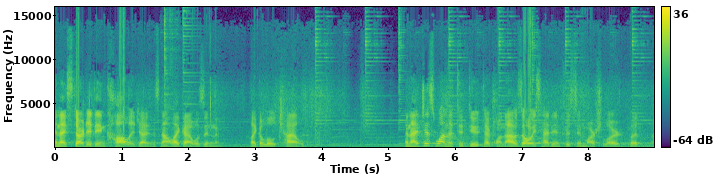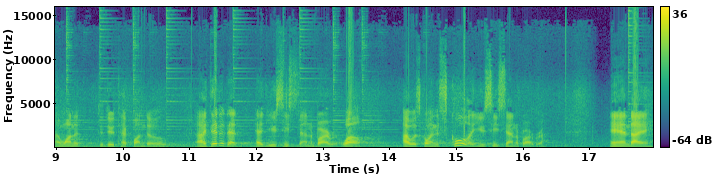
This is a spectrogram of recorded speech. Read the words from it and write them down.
And I started in college. I, it's not like I was in like a little child. And I just wanted to do Taekwondo. I was always had interest in martial art, but I wanted to do Taekwondo. I did it at, at UC Santa Barbara. Well, I was going to school at UC Santa Barbara. And I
